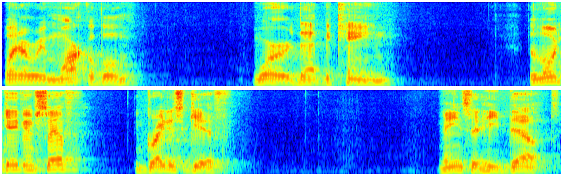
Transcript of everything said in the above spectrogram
What a remarkable word that became. The Lord gave Himself the greatest gift, means that He dealt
